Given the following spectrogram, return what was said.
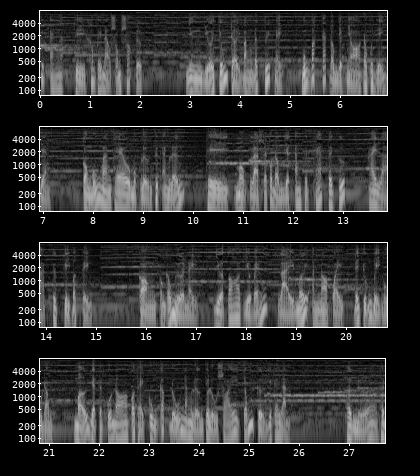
thức ăn thì không thể nào sống sót được. Nhưng giữa chốn trời băng đất tuyết này, muốn bắt các động vật nhỏ đâu có dễ dàng. Còn muốn mang theo một lượng thức ăn lớn thì một là sẽ có động vật ăn thịt khác tới cướp, hai là cực kỳ bất tiện. Còn con gấu ngựa này vừa to vừa béo lại mới ăn no quay để chuẩn bị ngủ đông. Mỡ và thịt của nó có thể cung cấp đủ năng lượng cho lũ sói chống cự với cái lạnh. Hơn nữa, hình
